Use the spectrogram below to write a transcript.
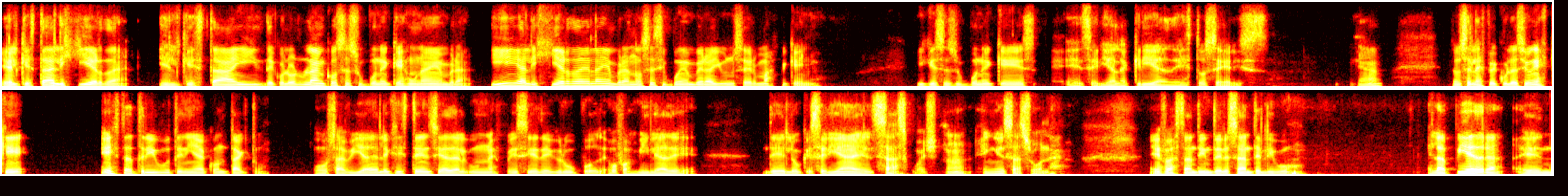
El que está a la izquierda el que está ahí de color blanco se supone que es una hembra. Y a la izquierda de la hembra, no sé si pueden ver, hay un ser más pequeño. Y que se supone que es, eh, sería la cría de estos seres. Entonces la especulación es que esta tribu tenía contacto o sabía de la existencia de alguna especie de grupo o familia de, de, lo que sería el Sasquatch en esa zona. Es bastante interesante el dibujo. La piedra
